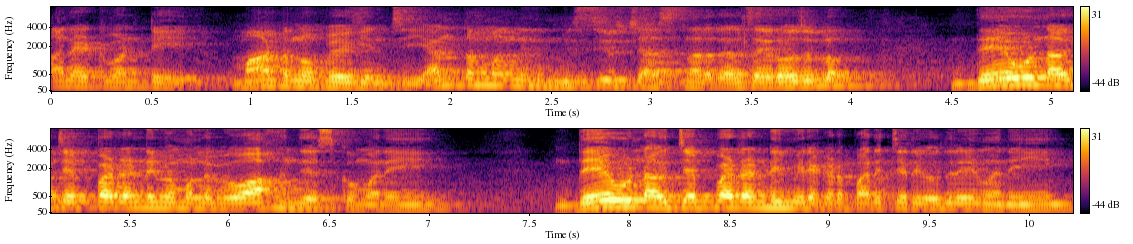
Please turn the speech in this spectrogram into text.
అనేటువంటి మాటను ఉపయోగించి ఎంతమంది మిస్యూజ్ చేస్తున్నారో తెలుసా ఈ రోజుల్లో? దేవుడు నాకు చెప్పాడండి మిమ్మల్ని వివాహం చేసుకోమని దేవుడు నాకు చెప్పాడండి మీరు ఇక్కడ పరిచయం వదిలేయమని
